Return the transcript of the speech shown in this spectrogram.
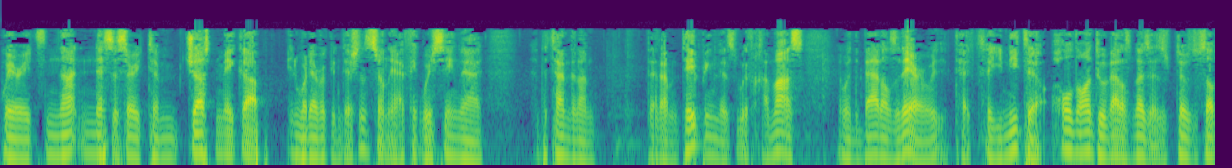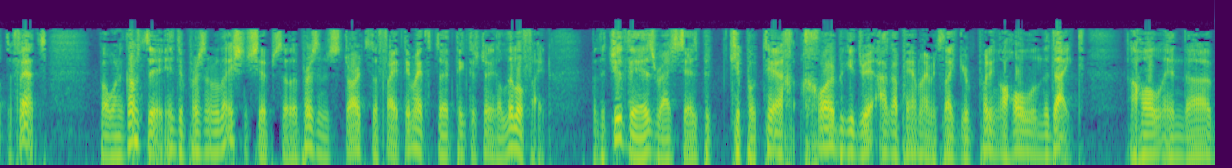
where it's not necessary to just make up in whatever conditions. Certainly, I think we're seeing that at the time that I'm that I'm taping this with Hamas and with the battles there. So you need to hold on to a battle sometimes as terms of self-defense. But when it comes to interpersonal relationships, so the person who starts the fight, they might think they're starting a little fight. But the truth is, Rashi says, it's like you're putting a hole in the dike, a hole in the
